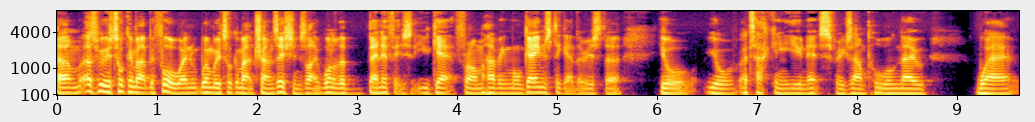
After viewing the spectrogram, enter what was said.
um, as we were talking about before, when, when we were talking about transitions, like one of the benefits that you get from having more games together is that your, your attacking units, for example, will know where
